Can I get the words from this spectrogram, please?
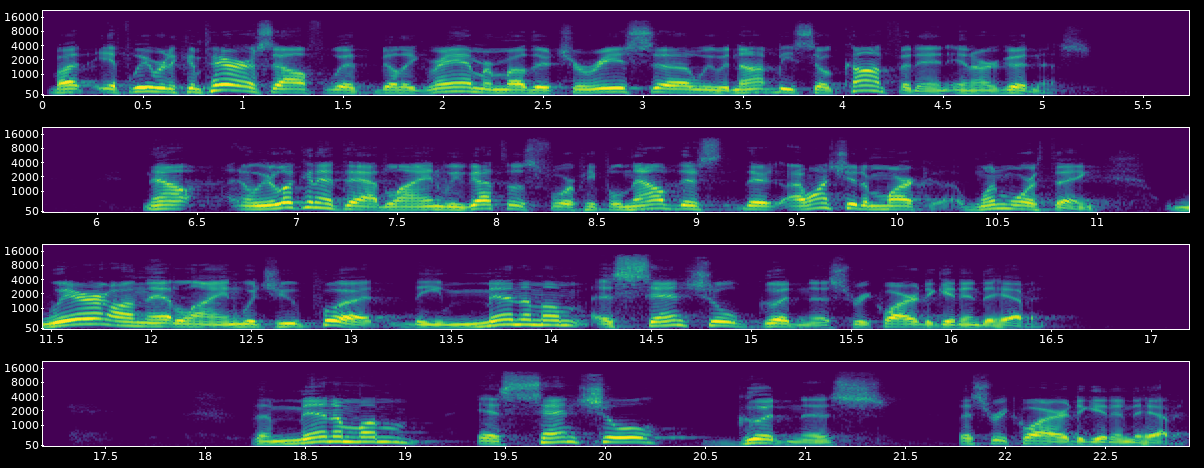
But if we were to compare ourselves with Billy Graham or Mother Teresa, we would not be so confident in our goodness. Now, we're looking at that line. We've got those four people. Now, there's, there's, I want you to mark one more thing. Where on that line would you put the minimum essential goodness required to get into heaven? The minimum essential goodness that's required to get into heaven.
